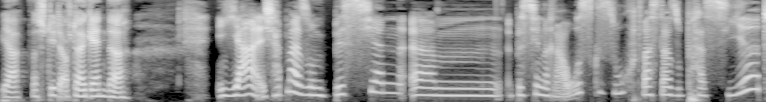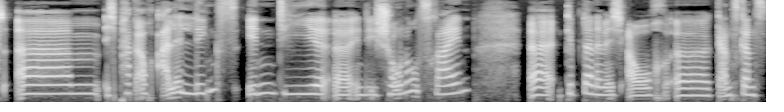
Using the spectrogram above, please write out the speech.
ja, was steht auf der Agenda? Ja, ich habe mal so ein bisschen, ähm, bisschen rausgesucht, was da so passiert. Ähm, ich packe auch alle Links in die, äh, in die Show Notes rein. Äh, gibt da nämlich auch äh, ganz, ganz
